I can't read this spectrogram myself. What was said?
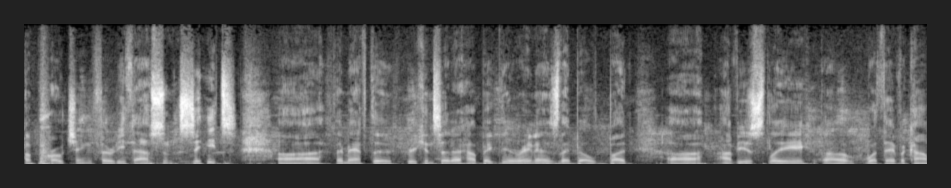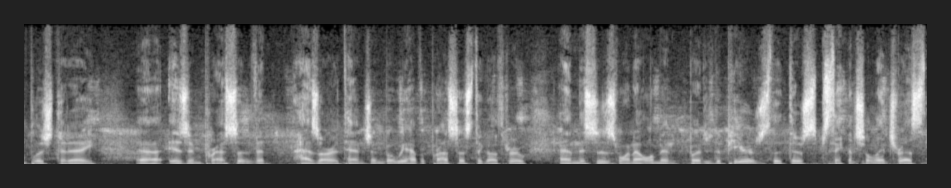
approaching 30,000 seats. Uh, they may have to reconsider how big the arena is they build, but uh, obviously uh, what they've accomplished today uh, is impressive. It has our attention, but we have a process to go through, and this is one element. But it appears that there's substantial interest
